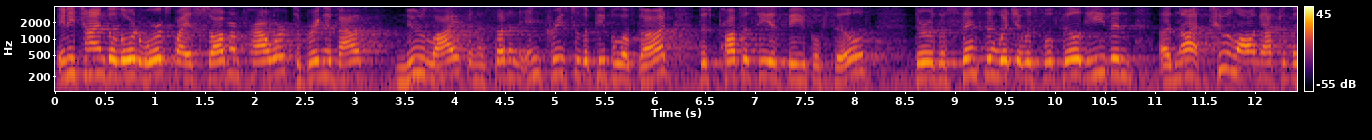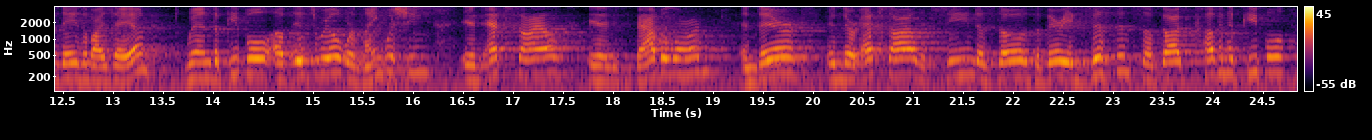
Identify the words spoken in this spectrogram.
Anytime the Lord works by his sovereign power to bring about new life and a sudden increase to the people of God, this prophecy is being fulfilled. There was a sense in which it was fulfilled even uh, not too long after the days of Isaiah when the people of Israel were languishing in exile in Babylon. And there, in their exile, it seemed as though the very existence of God's covenant people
